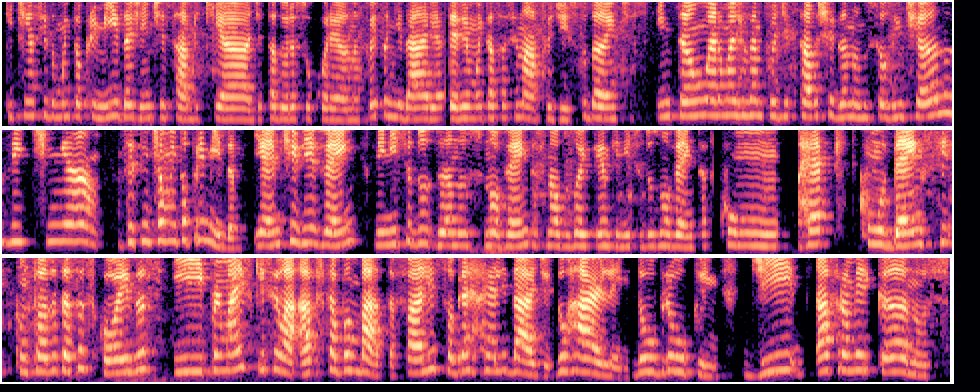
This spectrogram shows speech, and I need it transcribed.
que tinha sido muito oprimida, a gente sabe que a ditadura sul-coreana foi sanguinária, teve muito assassinato de estudantes. Então, era uma juventude que estava chegando nos seus 20 anos e tinha se sentia muito oprimida. E a MTV vem no início dos anos 90, final dos 80, início dos 90, com rap, com o dance, com todas essas coisas. E por mais que, sei lá, África Bambata fale sobre a realidade do Harlem, do Brooklyn, de afro-americanos,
